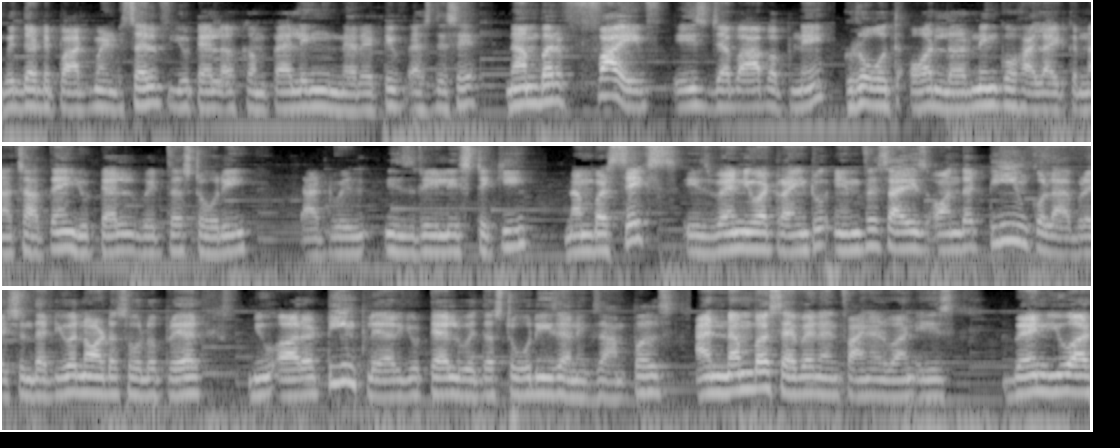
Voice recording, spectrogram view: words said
with the department itself. You tell a compelling narrative, as they say. Number five is जब आप अपने growth और learning को highlight करना चाहते हैं, you tell with a story that will is really sticky number 6 is when you are trying to emphasize on the team collaboration that you are not a solo player you are a team player you tell with the stories and examples and number 7 and final one is when you are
